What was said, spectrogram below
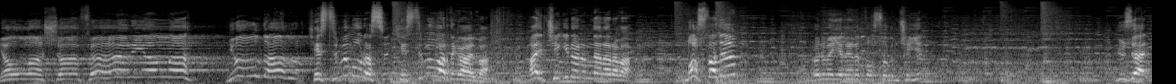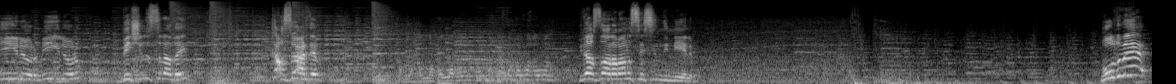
Yallah şoför yallah yolda dur. Kestirme mi orası? Kestirme vardı galiba. Hayır çekil önümden araba. Tosladım. Önüme gelene tosladım çekil. Güzel iyi gidiyorum iyi gidiyorum. Beşinci sıradayım. Gaz verdim. Biraz da arabanın sesini dinleyelim. Ne oldu be?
